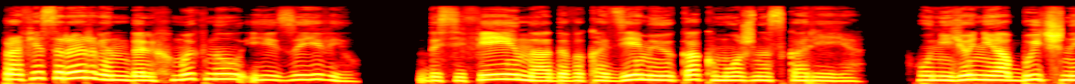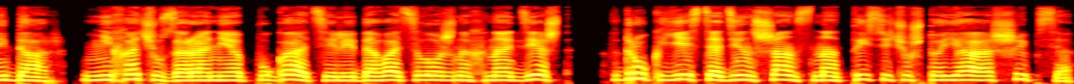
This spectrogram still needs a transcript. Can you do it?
профессор Эрвиндель хмыкнул и заявил. Досифеи надо в академию как можно скорее. У нее необычный дар. Не хочу заранее пугать или давать ложных надежд. Вдруг есть один шанс на тысячу, что я ошибся.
